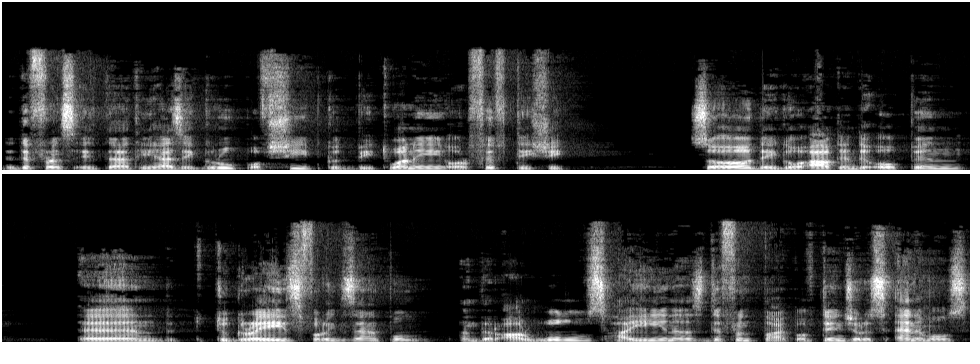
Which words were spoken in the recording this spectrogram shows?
the difference is that he has a group of sheep, could be 20 or 50 sheep. So they go out in the open, and to graze, for example. And there are wolves, hyenas, different type of dangerous animals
